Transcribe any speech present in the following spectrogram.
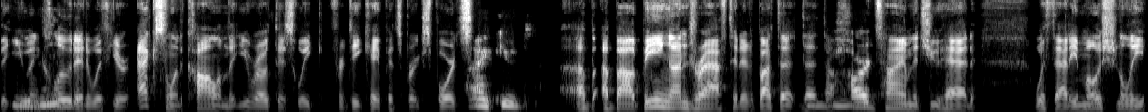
that you Mhm. included with your excellent column that you wrote this week for DK Pittsburgh Sports Thank you. ab- about being undrafted and about the, the the Mhm. hard time that you had with that emotionally.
